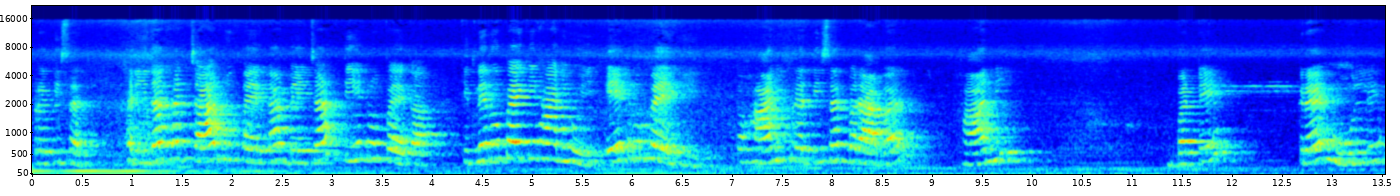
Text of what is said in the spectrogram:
प्रतिशत। खरीदा था चार रुपए का, बेचा तीन रुपए का। कितने रुपए की हानि हुई? एक रुपए की। तो हानि प्रतिशत बराबर हानि बटे क्रय मूल्य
